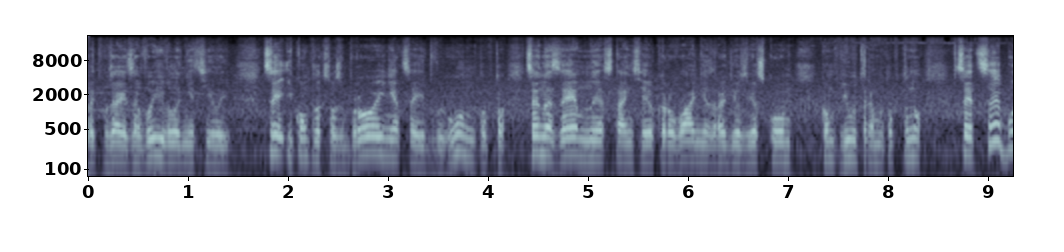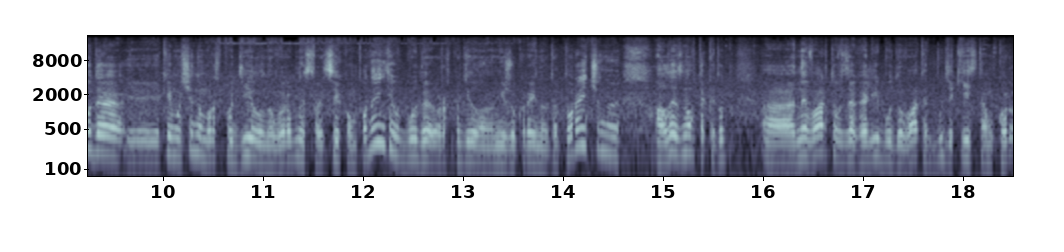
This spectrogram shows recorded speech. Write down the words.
відповідає за виявлення цілей, це і комплекс озброєння, це і двигун, тобто це наземна станція керування з радіозв'язком, комп'ютерами. Тобто, ну все це буде е, якимось чином розподілено виробництво цих компонентів, буде розподілено між Україною та Туреччиною, але знов таки тут е, не варто взагалі будувати будь-які там кор-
